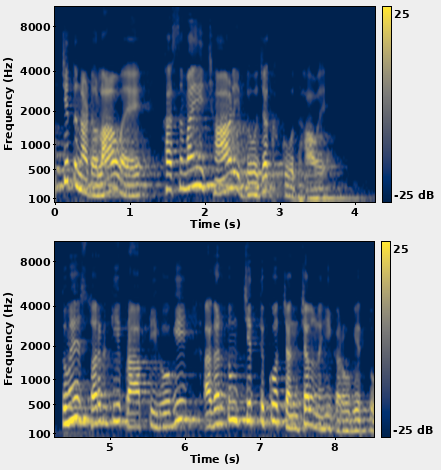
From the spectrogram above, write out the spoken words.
चित न डोलावे, खसमई छाड़ी दो जख को धावे। तुम्हें स्वर्ग की प्राप्ति होगी, अगर तुम चित्त को चंचल नहीं करोगे तो।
